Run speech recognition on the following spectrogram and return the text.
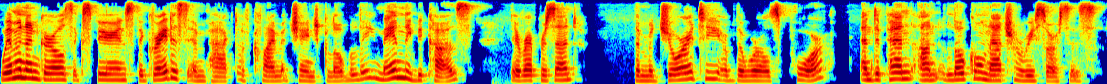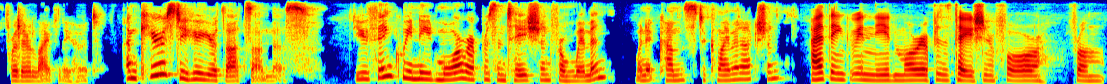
Women and girls experience the greatest impact of climate change globally, mainly because they represent the majority of the world's poor and depend on local natural resources for their livelihood. I'm curious to hear your thoughts on this. Do you think we need more representation from women when it comes to climate action? I think we need more representation for from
